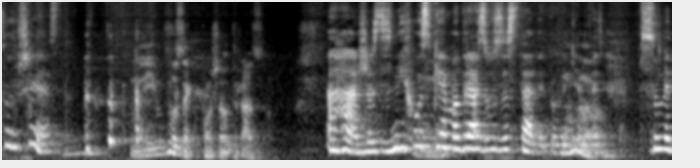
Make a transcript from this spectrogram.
To już jest. No i wózek może od razu. Aha, że z Michuskiem od razu w zestawie powinien No. być. W sumie,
